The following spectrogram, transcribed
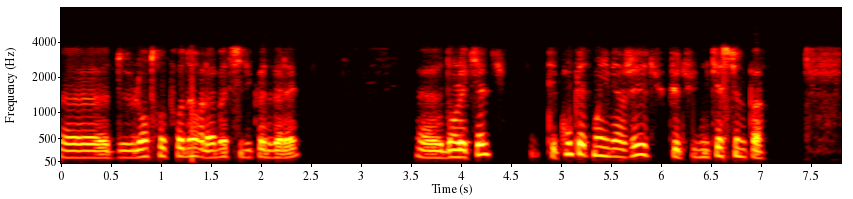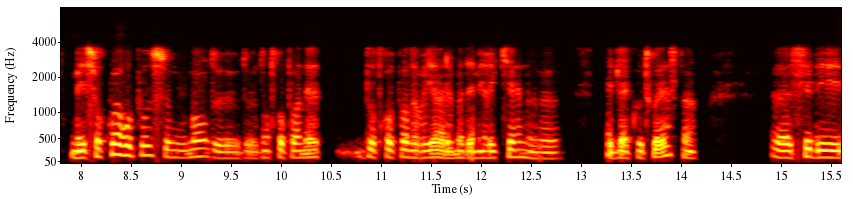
de l'entrepreneur à la mode Silicon Valley, dans lequel tu es complètement immergé, que tu ne questionnes pas. Mais sur quoi repose ce mouvement de, d'entrepreneuriat à la mode américaine euh, et de la côte ouest? Euh, C'est des,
